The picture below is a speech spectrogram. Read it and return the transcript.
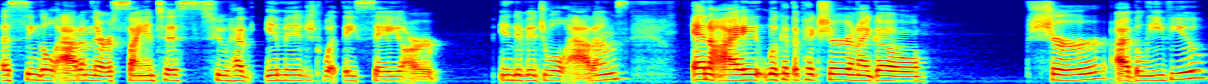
a single atom, there are scientists who have imaged what they say are individual atoms. And I look at the picture and I go, sure, I believe you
